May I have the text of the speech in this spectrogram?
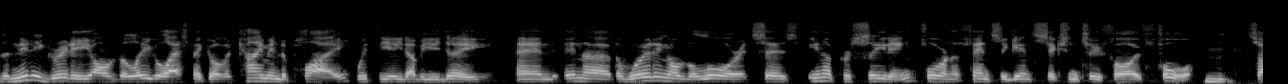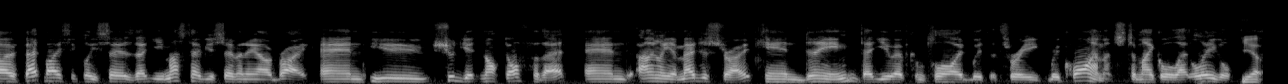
The nitty gritty of the legal aspect of it came into play with the EWD. And in the, the wording of the law, it says in a proceeding for an offence against Section 254. Hmm. So that basically says that you must have your seven hour break and you should get knocked off for that. And only a magistrate can deem that you have complied with the three requirements to make all that legal. Yep.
